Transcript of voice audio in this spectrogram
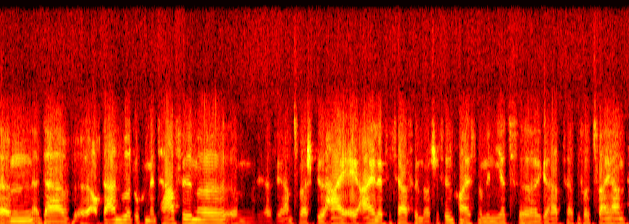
Ähm, da, äh, auch da nur Dokumentarfilme. Ähm, wir, wir, haben zum Beispiel High AI letztes Jahr für den Deutschen Filmpreis nominiert äh, gehabt. Wir hatten vor zwei Jahren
